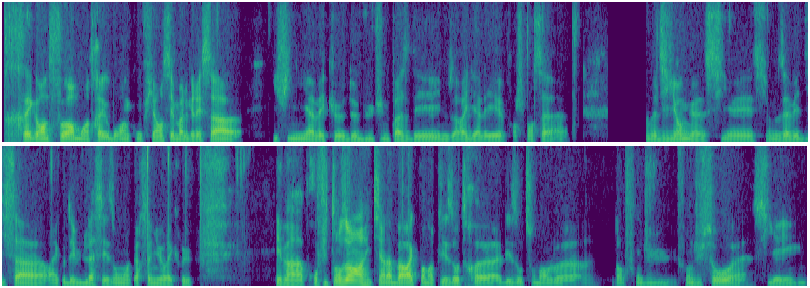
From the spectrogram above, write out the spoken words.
très grande forme ou un très grande confiance. Et malgré ça, il finit avec deux buts, une passe D. Il nous a régalé. Franchement, ça, on a dit Young, si, si, on nous avait dit ça rien qu'au début de la saison, personne n'y aurait cru. Et eh ben profitons-en, hein. il tient la baraque pendant que les autres, euh, les autres sont dans le, fond du, fond. Euh, si,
